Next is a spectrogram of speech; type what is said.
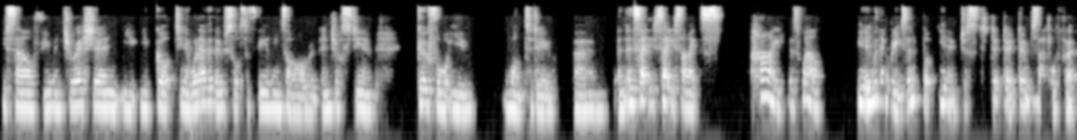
yourself your intuition you, your gut you know whatever those sorts of feelings are and, and just you know go for what you want to do um, and, and set, set your sights high as well, you know, mm-hmm. within reason, but, you know, just don't, don't settle for,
